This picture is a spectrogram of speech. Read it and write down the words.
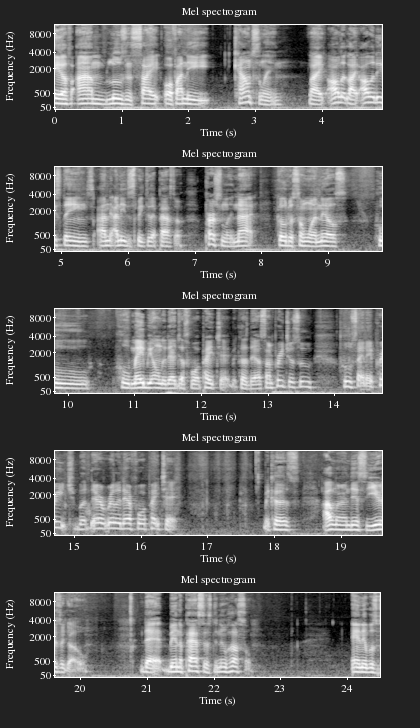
if I'm losing sight, or if I need counseling like all of like all of these things, I, I need to speak to that pastor personally, not go to someone else who who may be only there just for a paycheck. Because there are some preachers who who say they preach, but they're really there for a paycheck. Because I learned this years ago that being a pastor is the new hustle, and it was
